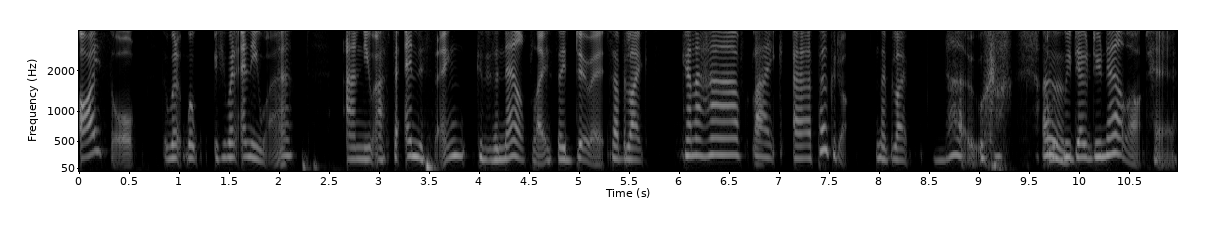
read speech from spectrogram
I thought that when, if you went anywhere and you ask for anything because it's a nail place, they'd do it. So I'd be like, "Can I have like a polka dot?" And they'd be like, "No, Oh. we don't do nail art here.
